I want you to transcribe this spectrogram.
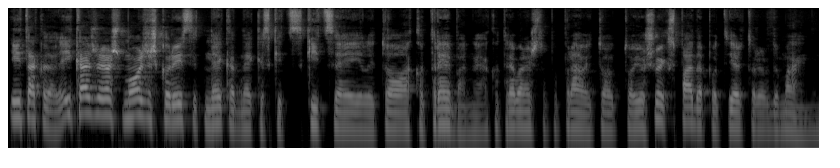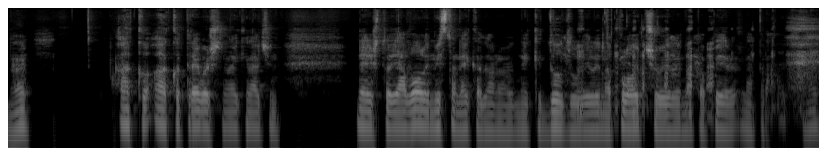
i tako dalje. I kaže još možeš koristiti nekad neke skice ili to ako treba, ne, ako treba nešto popraviti, to, to još uvijek spada pod theater of the mind, ne. Ako, ako trebaš na neki način nešto, ja volim isto nekad ono, neki doodle ili na ploču ili na papir napraviti. Ne.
